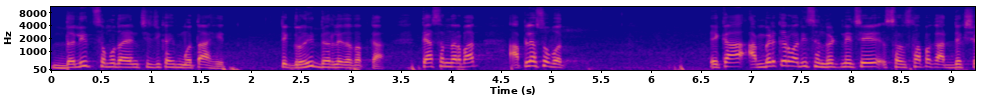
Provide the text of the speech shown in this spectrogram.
दलित समुदायांची जी काही मतं आहेत ते गृहीत धरले जातात का? त्या संदर्भात आपल्यासोबत एका आंबेडकरवादी संघटनेचे संस्थापक अध्यक्ष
